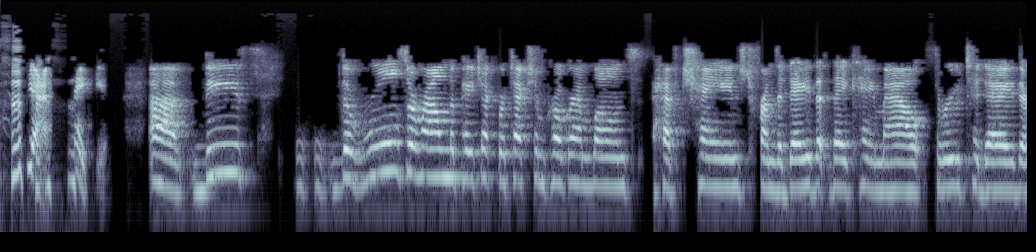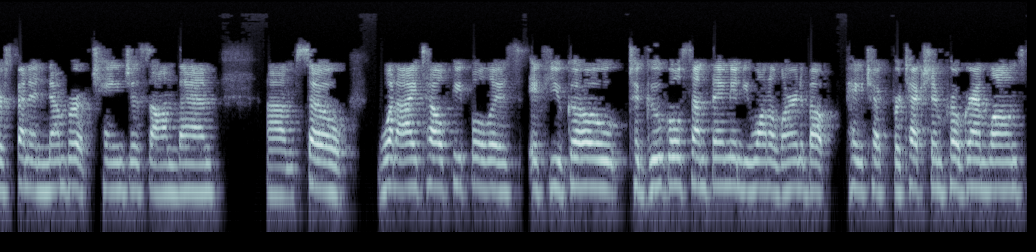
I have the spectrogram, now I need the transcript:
yeah, thank you. Uh, these the rules around the Paycheck Protection Program loans have changed from the day that they came out through today. There's been a number of changes on them. Um, so what I tell people is if you go to Google something and you want to learn about Paycheck Protection Program loans,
